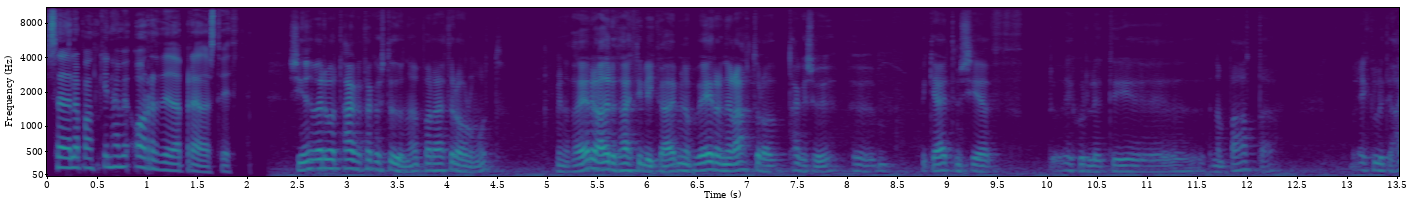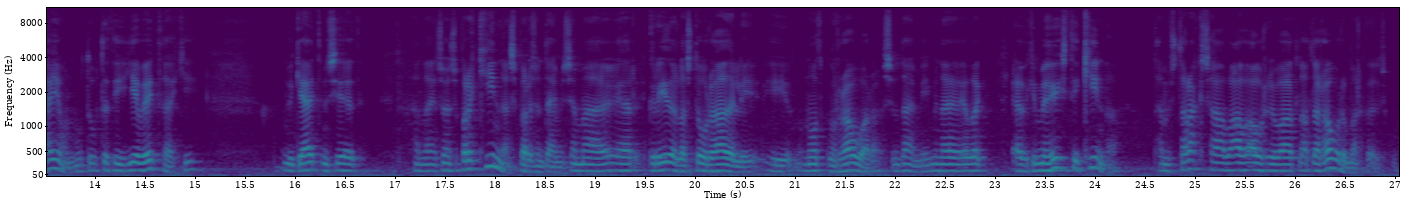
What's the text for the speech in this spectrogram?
Sæðlabankin hafi orðið að bregðast við. Síðan verðum við að taka, taka stöðuna bara eftir árum út. Það eru aðri þætti líka, minna veiran er aftur að taka sig upp. Um, við gætum séð einhver leiti eh, þennan bata, einhver leiti hægján út af því ég veit það ekki. Við gætum séð Þannig eins og eins og bara Kínas bara sem dæmi sem er gríðarlega stóru aðili í nótkunn ráara sem dæmi. Ég minna ef, ef ekki með haust í Kína það mun strax hafa áhrif á allar ráarumarkaði sko.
